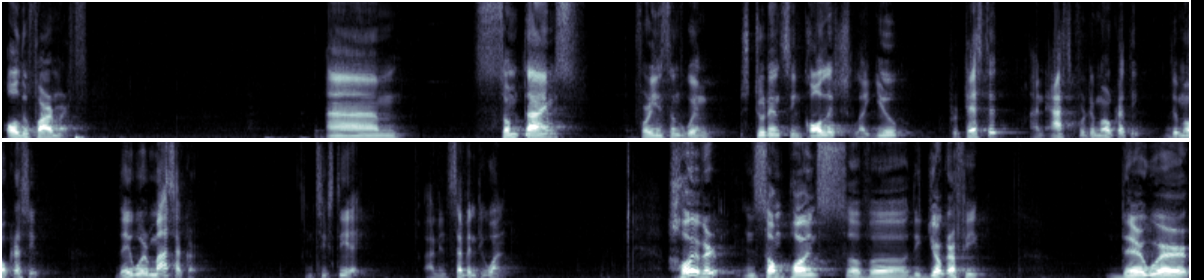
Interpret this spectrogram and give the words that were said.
all the farmers. Um, sometimes, for instance, when students in college like you protested and asked for democracy, democracy they were massacred in 68 and in 71. However, in some points of uh, the geography, there were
